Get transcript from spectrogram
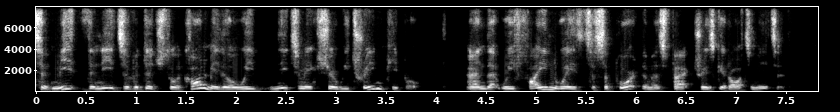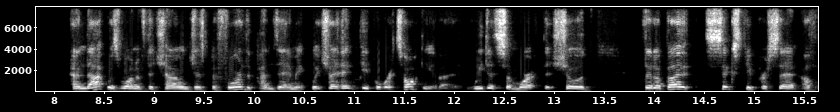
To meet the needs of a digital economy, though, we need to make sure we train people and that we find ways to support them as factories get automated. And that was one of the challenges before the pandemic, which I think people were talking about. We did some work that showed that about 60% of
